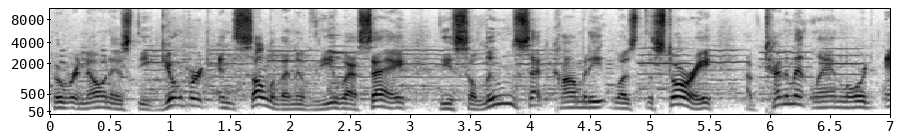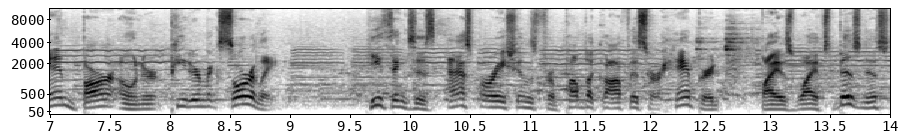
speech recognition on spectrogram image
who were known as the Gilbert and Sullivan of the USA, the saloon set comedy was the story of tenement landlord and bar owner Peter McSorley. He thinks his aspirations for public office are hampered by his wife's business,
